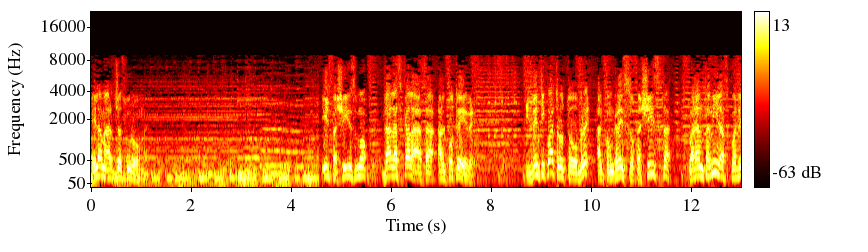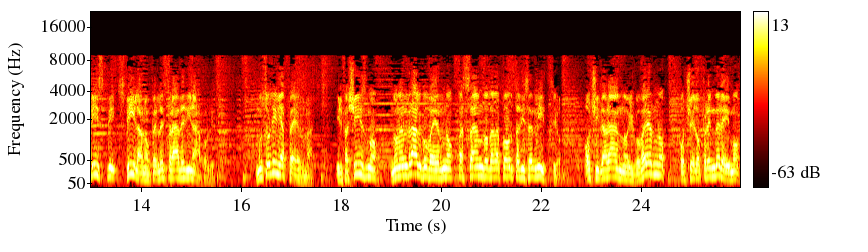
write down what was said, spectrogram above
e la marcia su Roma. Il fascismo dà la scalata al potere il 24 ottobre, al congresso fascista, 40.000 squadristi sfilano per le strade di Napoli. Mussolini afferma, il fascismo non andrà al governo passando dalla porta di servizio. O ci daranno il governo o ce lo prenderemo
